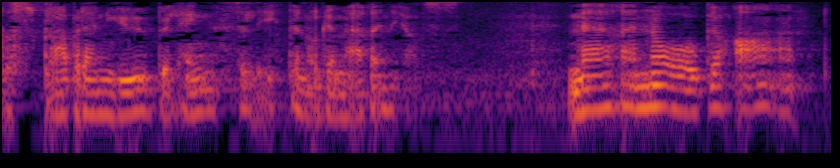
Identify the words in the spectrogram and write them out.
da skaper det en jubel lengsel etter noe mer enn i oss. Mer enn noe annet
